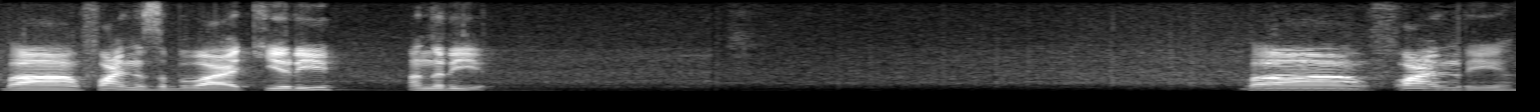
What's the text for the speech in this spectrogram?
Бам. Файне забиває. Тірі Анрі. Бам. Файне.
